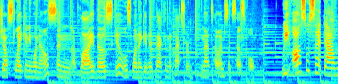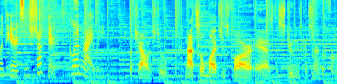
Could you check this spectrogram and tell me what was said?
just like anyone else and apply those skills when I get it back in the classroom. And that's how I'm successful. We also sat down with Eric's instructor, Glenn Riley. a challenge too. Not so much as far as the student is concerned, but for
